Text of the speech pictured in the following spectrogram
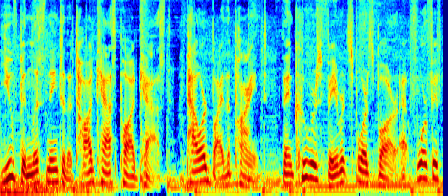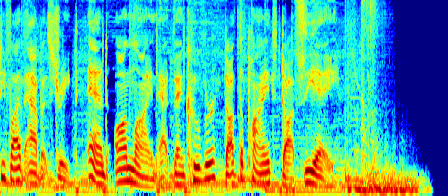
You've been listening to the Toddcast podcast, powered by The Pint, Vancouver's favorite sports bar at 455 Abbott Street, and online at vancouver.thepint.ca.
